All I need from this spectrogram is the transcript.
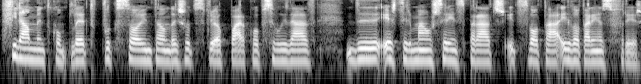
finalmente completo, porque só então deixou de se preocupar com a possibilidade de estes irmãos serem separados e de, se voltar, e voltarem a sofrer.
